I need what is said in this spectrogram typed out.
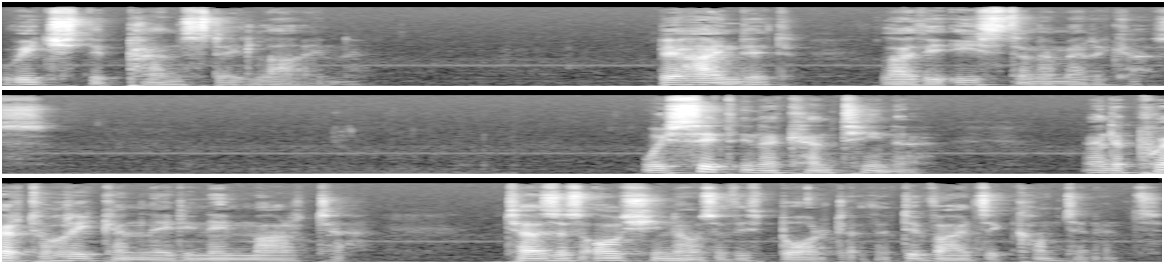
reached the Pan State line. Behind it lie the Eastern Americas. We sit in a cantina, and a Puerto Rican lady named Marta tells us all she knows of this border that divides a continent.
